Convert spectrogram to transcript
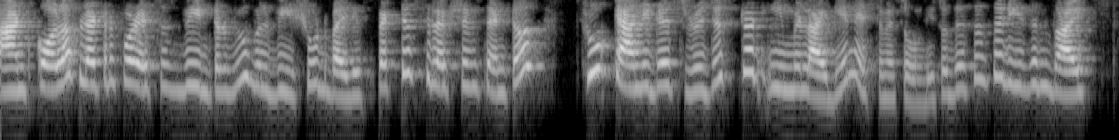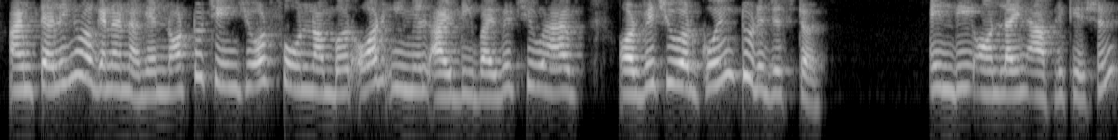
and call-up letter for SSB interview will be issued by respective selection centers through candidates registered email ID and SMS only. So this is the reason why I'm telling you again and again not to change your phone number or email ID by which you have or which you are going to register in the online application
